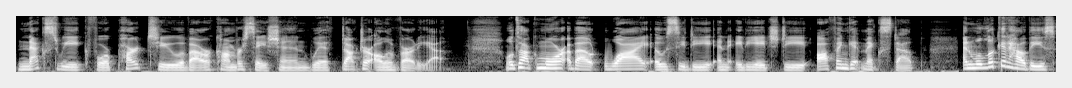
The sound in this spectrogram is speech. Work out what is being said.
next week for part two of our conversation with Dr. Olivardia. We'll talk more about why OCD and ADHD often get mixed up, and we'll look at how these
